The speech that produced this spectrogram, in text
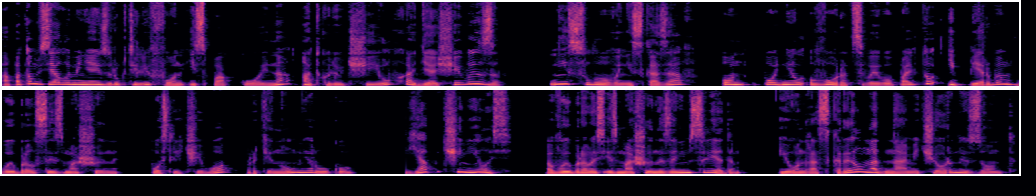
а потом взял у меня из рук телефон и спокойно отключил входящий вызов. Ни слова не сказав, он поднял ворот своего пальто и первым выбрался из машины, после чего протянул мне руку. Я подчинилась, выбралась из машины за ним следом, и он раскрыл над нами черный зонт.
